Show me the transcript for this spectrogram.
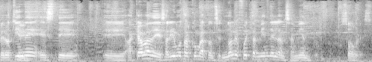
Pero tiene, este, eh, acaba de salir Mortal Kombat 11, no le fue también del lanzamiento, sobres.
